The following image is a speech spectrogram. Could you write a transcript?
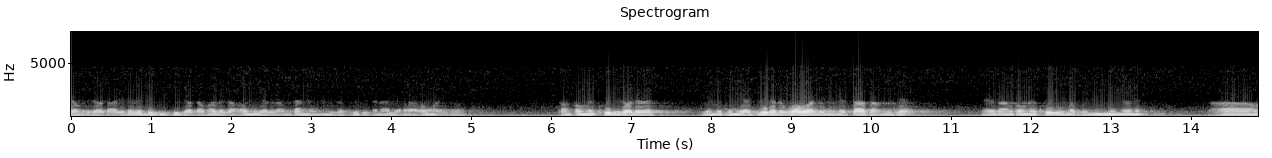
ရောက်နေတော့ဒါတွေလည်းလူပြီးရှိကြတာမှလည်းအောင်းမရကြတာမတန်းနိုင်ဘူးဆိုပြီးသနာကြတာအောင်းမှရင်ကောင်းကောင်းတဲ့ခွေးတွေတော့လည်းရင်ဒီနေ့ကတွေ့တယ်လို့ဝါဝါလေးနဲ့စားတောင်းနေကြ။အဲဒါကောင်းတဲ့ခွေးတွေမှပုံညင်းညွန်းနဲ့အာမ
